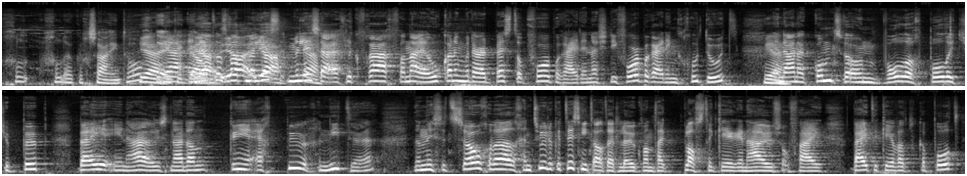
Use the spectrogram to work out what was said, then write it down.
gel- gelukkig zijn, toch? Ja. Denk ja, ik en dan. net als Ja, wat Melissa, ja, Melissa ja. eigenlijk vraagt van, nou ja, hoe kan ik me daar het beste op voorbereiden? En als je die voorbereiding goed doet Ja. en daarna komt zo'n wollig bolletje pup bij je in huis, nou dan kun je echt puur genieten. Dan is het zo geweldig. En natuurlijk, het is niet altijd leuk, want hij plast een keer in huis of hij bijt een keer wat kapot.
